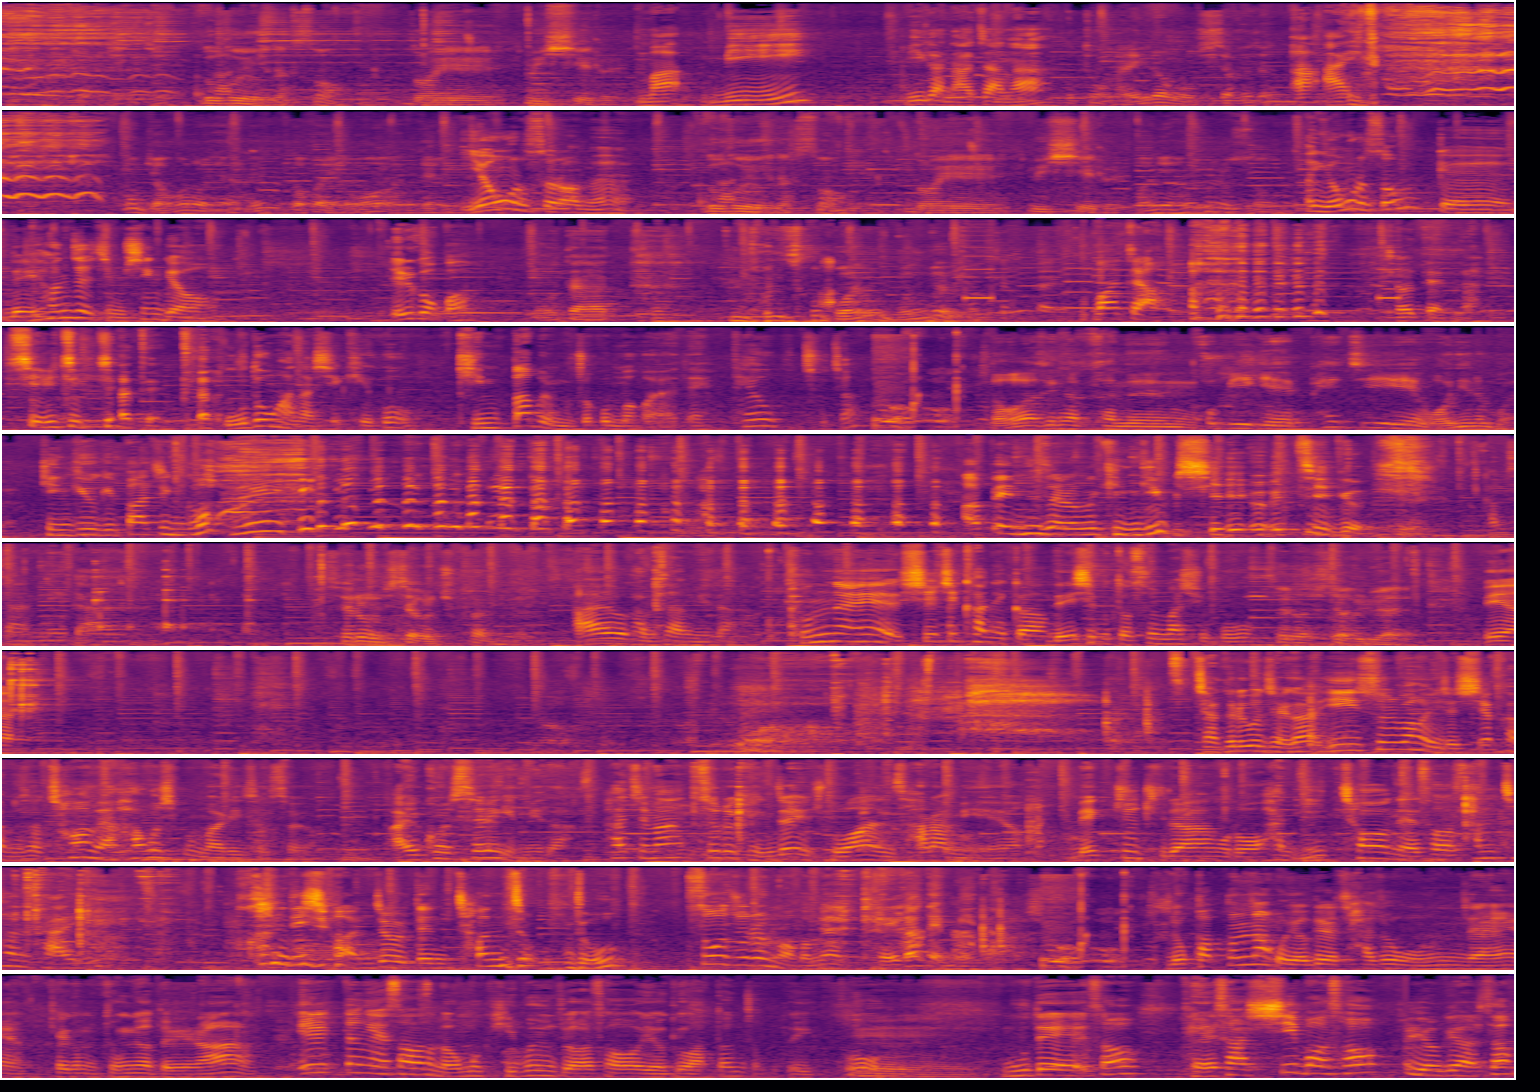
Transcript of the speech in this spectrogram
너도 여기다 써 너의 위시를 마, 미, 미가 나잖아. 보통 아이라고 시작하잖아 아, 아니다. 꼭 영어로 해야 돼? 너가 영어가 안 되는 영어로 쓰라며. 너도 여기다 써 너의 위시를 아니 한글로 써 아, 영어로 써볼게. 내 현재 지금 신경. 읽어봐. 오다타 뭔 소 뭔 뭔말 맞아. 저 됐다. 실직자 됐다. 우동 하나 시키고 김밥을 무조건 먹어야 돼. 태우 부추죠? 너가 생각하는 코빅의 폐지의 원인은 뭐야? 김기욱이 빠진 거? 앞에 있는 사람은 김기욱 씨예요 지금. 감사합니다. 새로운 시작을 축하합니다 아유 감사합니다. 좋네. 실직하니까 4시부터 술 마시고. 새로운 시작을 위하여 왜요? 자 그리고 제가 이 술방을 이제 시작하면서 처음에 하고 싶은 말이 있었어요. 알코올 쓰레기입니다. 하지만 술을 굉장히 좋아하는 사람이에요. 맥주 주량으로 한 2천에서 3천 사이. 컨디션 안 좋을 땐천 정도. 소주를 먹으면 개가 됩니다. 녹화 끝나고 여기를 자주 오는데 개그맨 동료들이랑 1등에서 너무 기분이 좋아서 여기 왔던 적도 있고 음. 무대에서 대사 씹어서 여기 와서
